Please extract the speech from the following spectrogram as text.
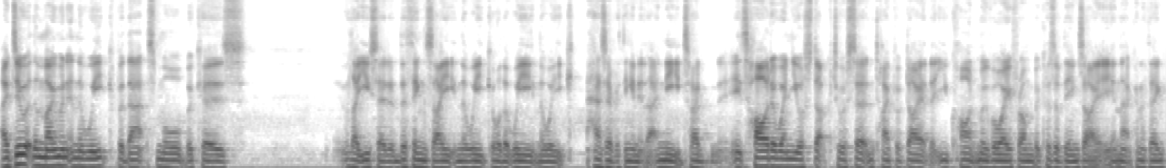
I do at the moment in the week, but that's more because, like you said, the things I eat in the week or that we eat in the week has everything in it that I need. So I, it's harder when you're stuck to a certain type of diet that you can't move away from because of the anxiety and that kind of thing.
